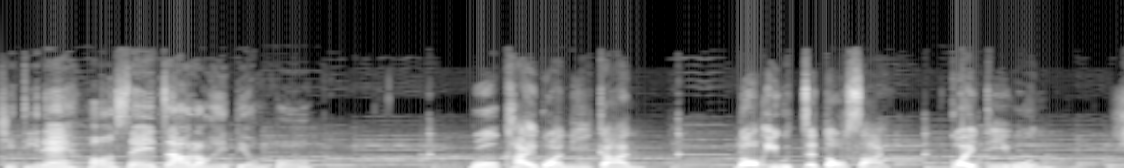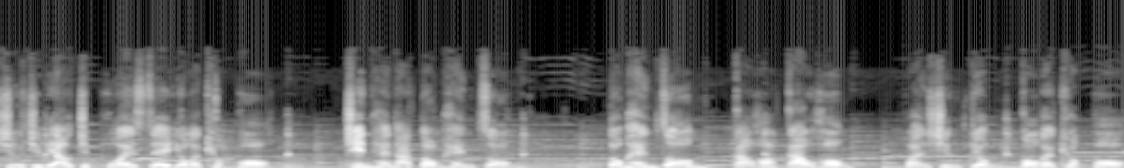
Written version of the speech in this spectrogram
是伫咧河西走廊的中部。武开元年间。拢有节度使过低温，收集了一批西域的曲谱，进献下东宪宗。东宪宗交下教坊，完成中国的曲谱。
